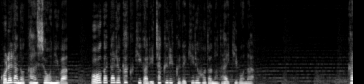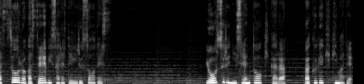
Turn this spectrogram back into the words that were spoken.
これらの干渉には、大型旅客機が離着陸できるほどの大規模な滑走路が整備されているそうです。要するに戦闘機から爆撃機まで、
